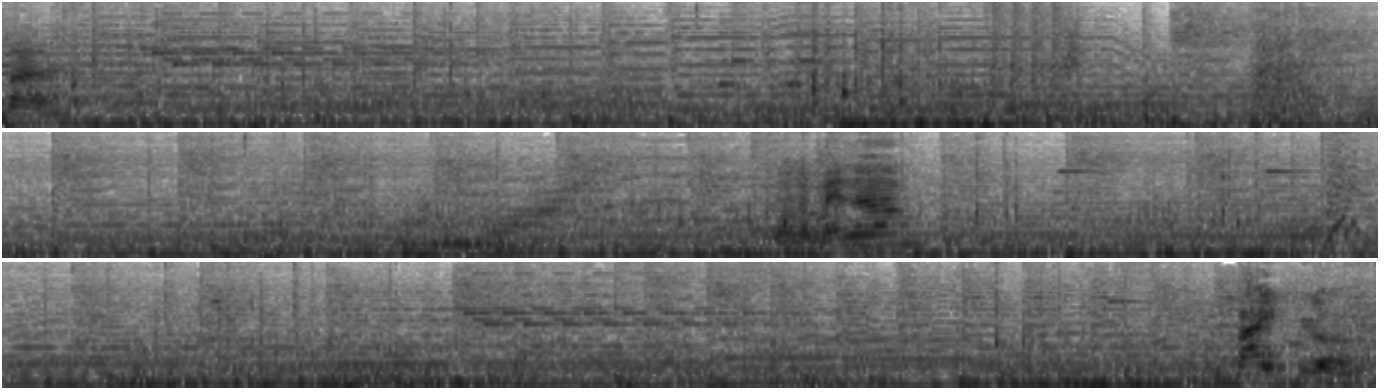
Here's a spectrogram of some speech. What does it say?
Vale. Uno menos. Viplum.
